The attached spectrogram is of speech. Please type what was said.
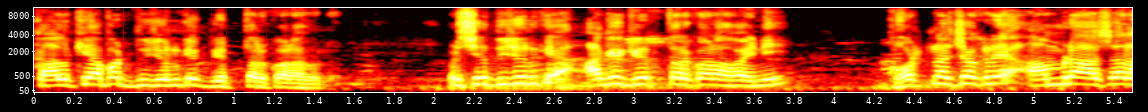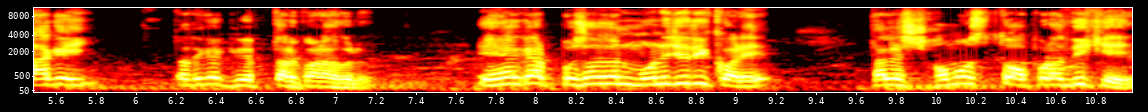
কালকে আবার দুজনকে গ্রেপ্তার করা হলো। সে দুজনকে আগে গ্রেপ্তার করা হয়নি। ঘটনাচক্রে আমরা আসার আগেই তাদেরকে গ্রেপ্তার করা হলো। এখানকার প্রশাসন মনে যদি করে, তাহলে সমস্ত অপরাধীকে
